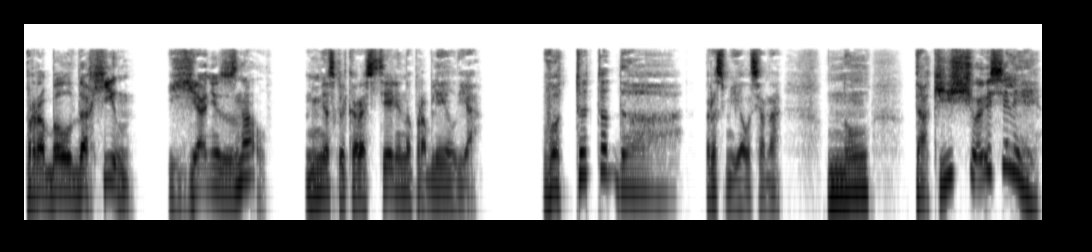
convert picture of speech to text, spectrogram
«Про балдахин я не знал», — несколько растерянно проблеял я. «Вот это да!» — рассмеялась она. «Ну, так еще веселее!»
